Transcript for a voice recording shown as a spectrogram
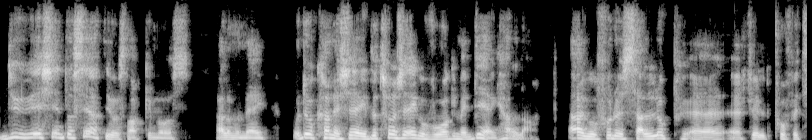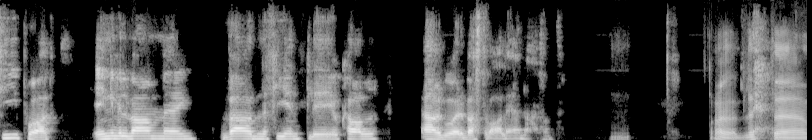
du er ikke interessert i å snakke med oss eller med meg. Og da, kan ikke jeg, da tør ikke jeg å våge med deg heller. Ergo får du selvoppfylt profeti på at ingen vil være med meg, verden er fiendtlig og kald. Ergo er det best å være alene. Sant? Litt uh,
